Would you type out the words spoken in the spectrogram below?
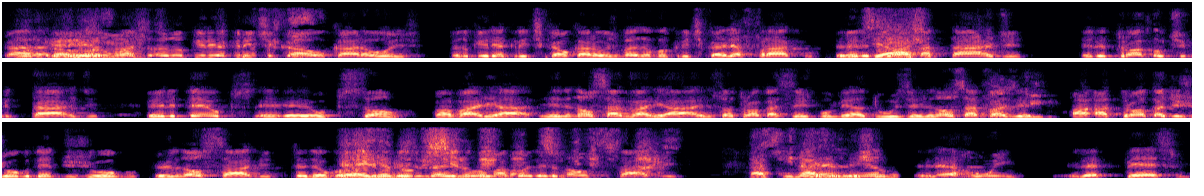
Cara, não, eu, não, eu não queria criticar o cara hoje. Eu não queria criticar o cara hoje, mas eu vou criticar. Ele é fraco. Ele Você troca acha? tarde. Ele troca o time tarde. Ele tem op é, é, opção para variar. Ele não sabe variar. Ele só troca seis por meia dúzia. Ele não sabe fazer a, a troca de jogo dentro de jogo. Ele não sabe, entendeu? Quando é, ele precisa ir por uma coisa, ele não sabe. As finais ele, ele, é, ele é ruim. Ele é péssimo.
